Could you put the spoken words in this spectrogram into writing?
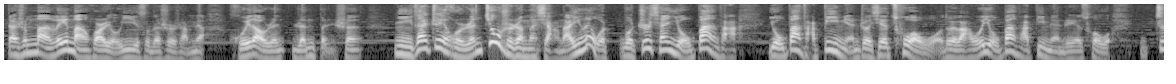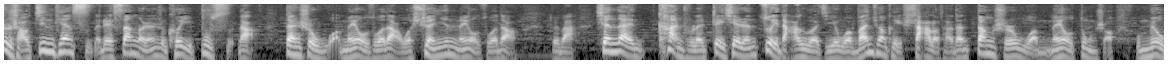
但是漫威漫画有意思的是什么呀？回到人人本身，你在这会儿人就是这么想的，因为我我之前有办法有办法避免这些错误，对吧？我有办法避免这些错误，至少今天死的这三个人是可以不死的，但是我没有做到，我眩晕没有做到。对吧？现在看出来这些人罪大恶极，我完全可以杀了他，但当时我没有动手，我没有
